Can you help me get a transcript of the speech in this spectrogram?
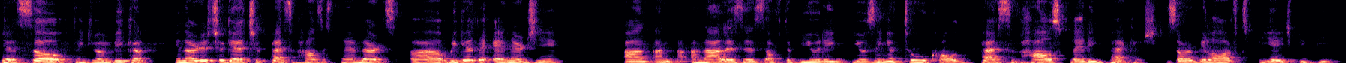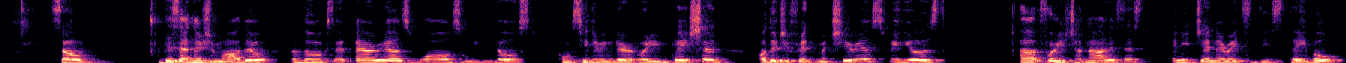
Yes, so thank you, Ambika. In order to get to passive house standards, uh, we get the energy and analysis of the building using a tool called Passive House Planning Package. It's our beloved PHPP. So this energy model looks at areas, walls, windows, considering their orientation, all the different materials we used uh, for each analysis, and it generates this table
